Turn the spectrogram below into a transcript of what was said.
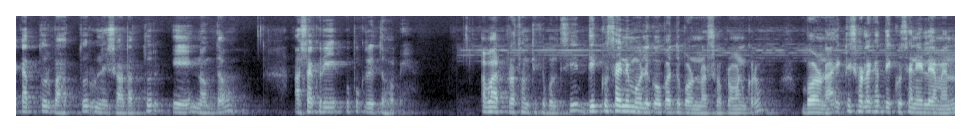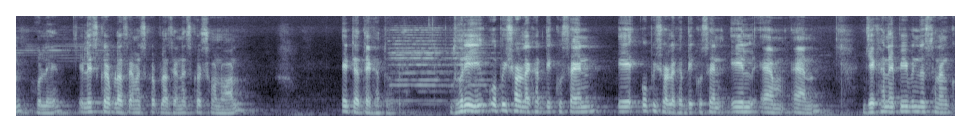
একাত্তর, বাহাত্তর, উনিশশো আটাত্তর এ নক দাও। আশা করি উপকৃত হবে। আবার প্রথম থেকে বলছি দিক কোসাইনের মৌলিক উপাদ্য বর্ণনা সহ প্রমাণ করো। বর্ণনা, একটি সরলেখার দিক কোসাইন এল এম এন হলে l square plus m square plus n square সমান ওয়ান এটা দেখাতে হবে। ধরি ওপি সরলেখার দিক কোসাইন এ ওপি সরলেখার দিক কোসাইন এল, এম, এন, যেখানে পি বিন্দু স্থানাঙ্ক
